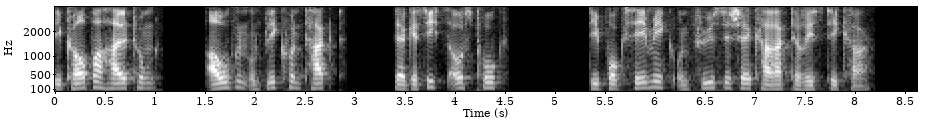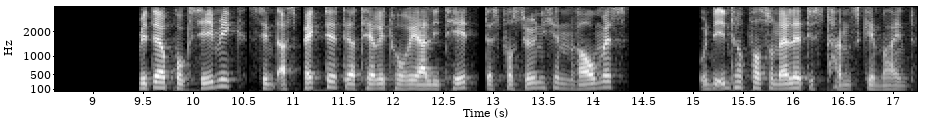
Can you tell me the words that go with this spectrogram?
die Körperhaltung, Augen- und Blickkontakt, der Gesichtsausdruck, die Proxemik und physische Charakteristika. Mit der Proxemik sind Aspekte der Territorialität des persönlichen Raumes und die interpersonelle Distanz gemeint.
